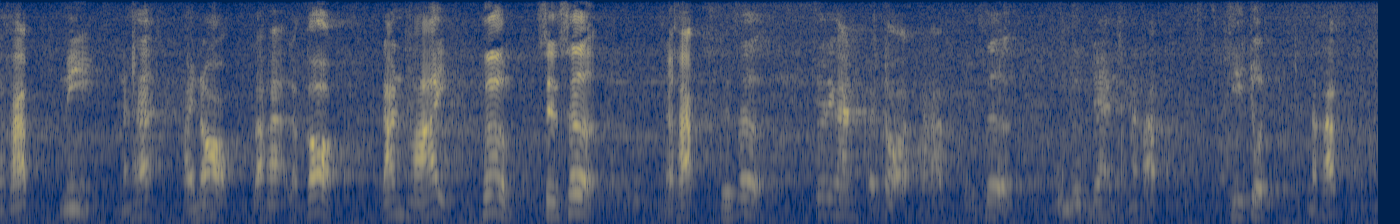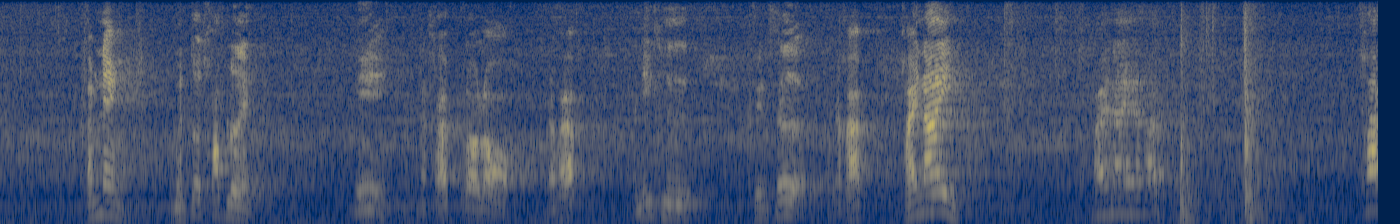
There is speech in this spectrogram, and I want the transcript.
นะครับ นี่นะฮะ ภายนอกแล้วฮะ แล้วก็ด้านท้ายเพิ่มเซ็นเซอร์นะครับ เซ็นเซอร์ช่วยในการไปจอดนะครับ เซ็นเซอร์ ผมลืมแจ้งนะครับที่จุดนะครับ ตำแหน่งเหมือนตัวท็อปเลย นี่นะครับ รอๆ นะครับ อันนี้คือเซนเซอร์นะครับ ภายใน ภายในนะครับ ถ้า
